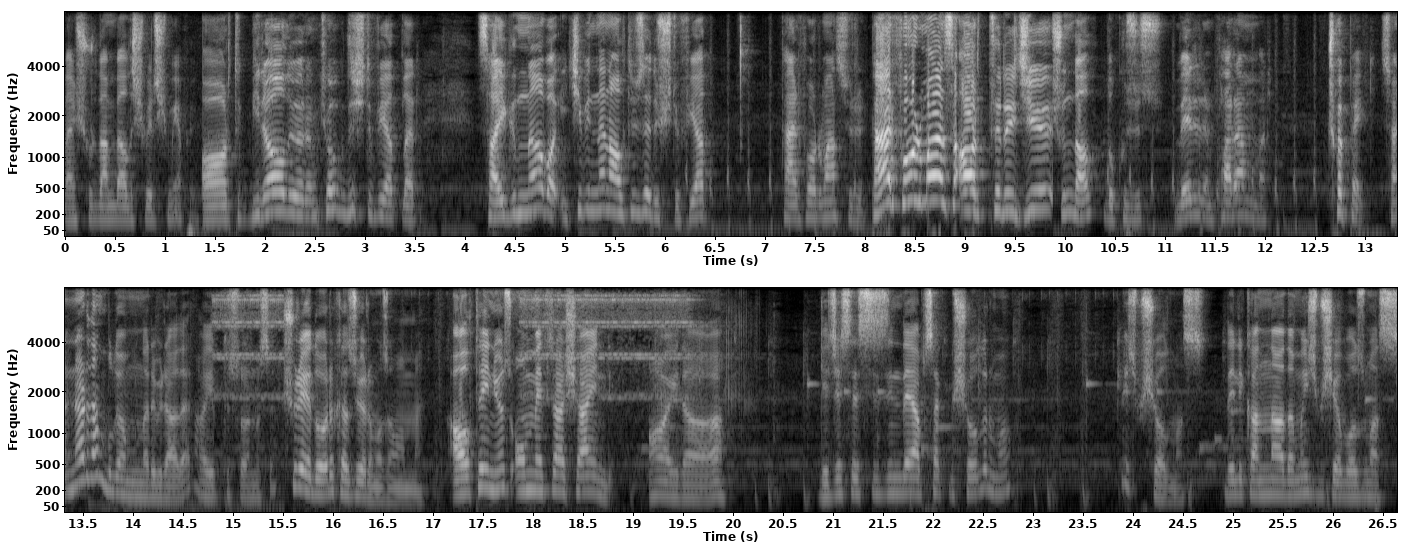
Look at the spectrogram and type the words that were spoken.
Ben şuradan bir alışverişimi yapayım. Aa, artık biri alıyorum. Çok düştü fiyatlar. Saygınlığa bak. 2000'den 600'e düştü fiyat. Performans ürün. Performans arttırıcı. Şunu da al. 900. Veririm. Param var. Köpek. Sen nereden buluyorsun bunları birader? Ayıptır sorması. Şuraya doğru kazıyorum o zaman ben. Alta iniyoruz. 10 metre aşağı indik. Ayda. Gece sessizliğinde yapsak bir şey olur mu? Hiçbir şey olmaz. Delikanlı adamı hiçbir şey bozmaz.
